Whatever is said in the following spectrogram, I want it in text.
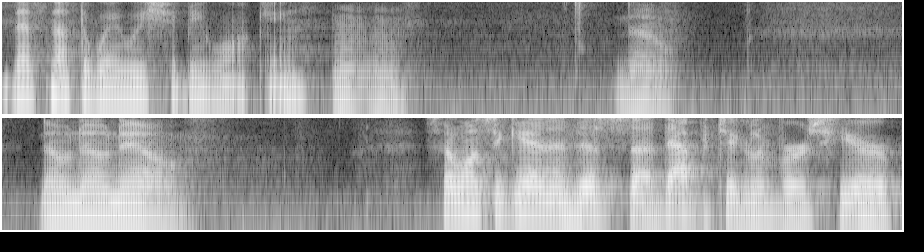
That's not the way we should be walking. Mm-mm. No. No, no, no. So once again, in this uh, that particular verse here,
